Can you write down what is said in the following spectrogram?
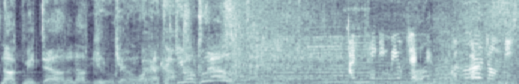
Knock me down and I'll keep getting back up. Taking the objective. Converge on me.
